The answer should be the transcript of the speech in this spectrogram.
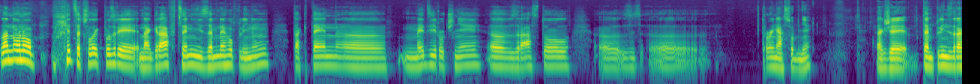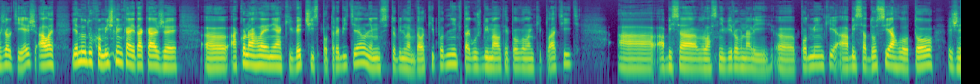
len ono, keď sa človek pozrie na graf ceny zemného plynu, tak ten uh, medziročne uh, vzrástol uh, z, uh, trojnásobne. Takže ten plyn zdražil tiež, ale jednoducho myšlienka je taká, že uh, ako náhle je nejaký väčší spotrebiteľ, nemusí to byť len veľký podnik, tak už by mal tie povolenky platiť a aby sa vlastne vyrovnali e, podmienky a aby sa dosiahlo to, že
